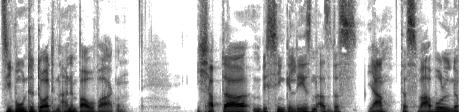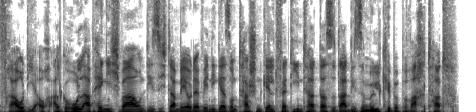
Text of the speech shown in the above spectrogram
Sie wohnte dort in einem Bauwagen. Ich habe da ein bisschen gelesen, also das, ja, das war wohl eine Frau, die auch alkoholabhängig war und die sich da mehr oder weniger so ein Taschengeld verdient hat, dass sie da diese Müllkippe bewacht hat.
